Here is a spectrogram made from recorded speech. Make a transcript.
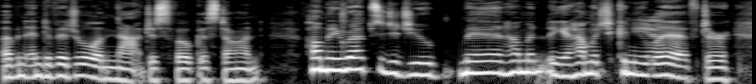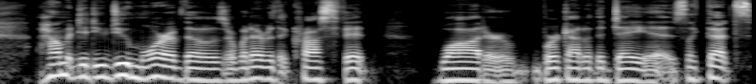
of an individual and not just focused on how many reps did you man? How many you know how much can you lift? or how much did you do more of those? or whatever the CrossFit WOD or workout of the day is. Like that's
